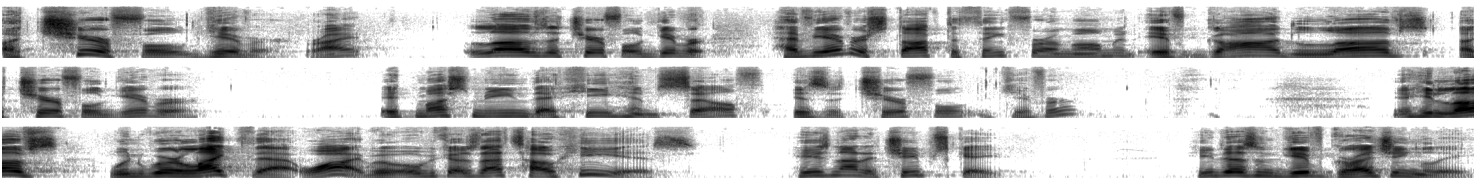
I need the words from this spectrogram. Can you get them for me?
a cheerful giver, right? Loves a cheerful giver. Have you ever stopped to think for a moment, if God loves a cheerful giver, it must mean that He Himself is a cheerful giver? He loves when we're like that. Why? Because that's how He is. He's not a cheapskate. He doesn't give grudgingly.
